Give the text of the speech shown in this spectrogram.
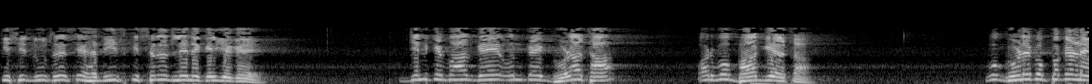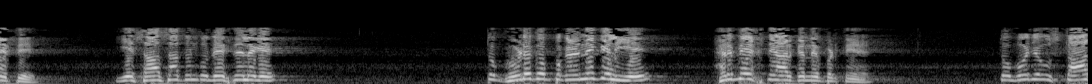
کسی دوسرے سے حدیث کی سند لینے کے لیے گئے۔ جن کے پاس گئے، ان کا ایک گھوڑا تھا اور وہ بھاگ گیا تھا۔ وہ گھوڑے کو پکڑ رہے تھے۔ یہ ساتھ ساتھ ان کو دیکھنے لگے۔ تو گھوڑے کو پکڑنے کے لیے حربے اختیار کرنے پڑتے ہیں۔ تو وہ جو استاد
